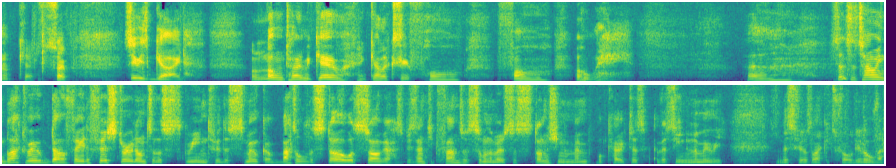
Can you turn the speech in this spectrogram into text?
Okay, so series guide. A long time ago, a galaxy far, far away. Uh, since the towering black robe Darth Vader first strode onto the screen through the smoke of battle, the Star Wars saga has presented fans with some of the most astonishing and memorable characters ever seen in a movie. And this feels like it's folded over.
